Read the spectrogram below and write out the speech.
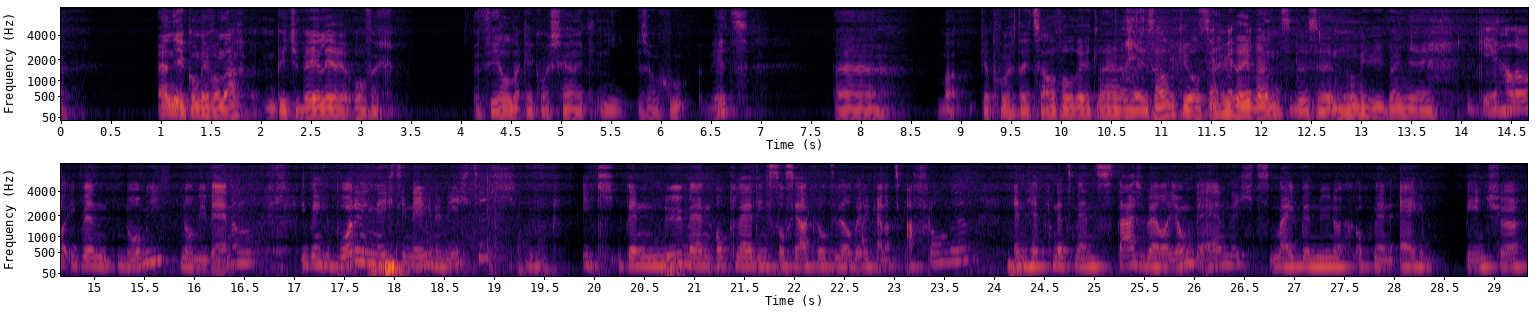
en je komt mij vandaag een beetje bijleren over veel dat ik waarschijnlijk niet zo goed weet. Eh, maar ik heb gehoord dat je het zelf wilt uitleggen en dat je zelf een keer wilt zeggen wie dat je bent. Dus eh, Nomi, wie ben jij? Oké, hallo, ik ben Nomi, Nomi Wijnen. Ik ben geboren in 1999. Ik ben nu mijn opleiding Sociaal-Cultureel Werk aan het afronden. En heb net mijn stage bij Wel Jong beëindigd. Maar ik ben nu nog op mijn eigen beentje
